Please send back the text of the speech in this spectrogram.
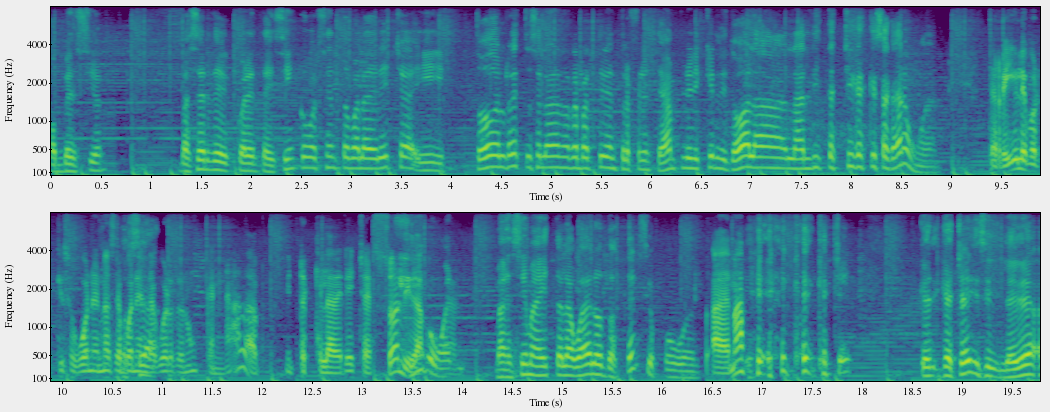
convención, va a ser del 45% para la derecha y todo el resto se lo van a repartir entre el Frente Amplio y la izquierda y todas las, las listas chicas que sacaron, weón. Terrible porque esos buenos no se O ponen sea- de acuerdo nunca en nada, mientras que la derecha es sólida. Sí, pues. Más encima ahí está la weá de los dos tercios, pues, weón. Además, ¿Cachai? ¿Cachai? Sí, la idea,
